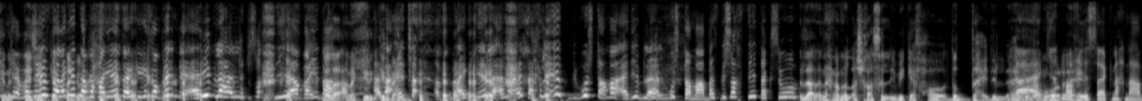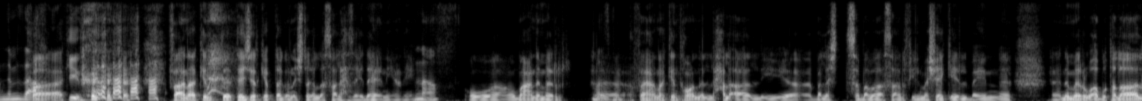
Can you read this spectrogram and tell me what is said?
كنت اسالك انت بحياتك خبرني قريب لهالشخصية بعيد لا لا أنا كثير كثير بعيد. أكيد لأنه انت خلقت بمجتمع قريب لهالمجتمع بس بشخصيتك شو؟ لا لا نحن من الأشخاص اللي بيكافحوا ضد هيدي هيدي الأمور أكيد ما في إيه. شك نحن عم نمزح. فأكيد. فأنا كنت تاجر كبتاجون أشتغل لصالح زيدان يعني. نعم. ومع نمر مزبوط. فأنا كنت هون الحلقة اللي بلشت سببها صار في المشاكل بين نمر وأبو طلال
